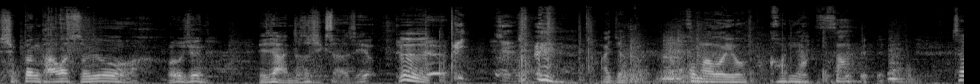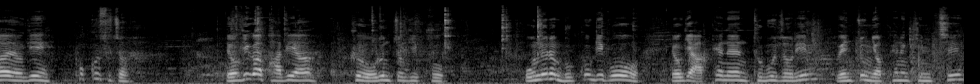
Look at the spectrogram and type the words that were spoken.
식당 다 왔어요. 어르신, 이제 앉아서 식사하세요. 아저 고마워요 거리 악사 자, 여기 포크 수저. 여기가 밥이야. 그 오른쪽이 국. 오늘은 묵국이고 여기 앞에는 두부조림, 왼쪽 옆에는 김치,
